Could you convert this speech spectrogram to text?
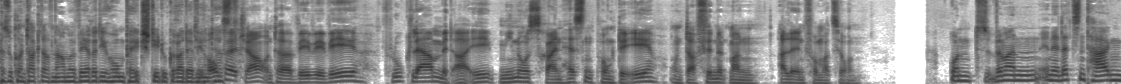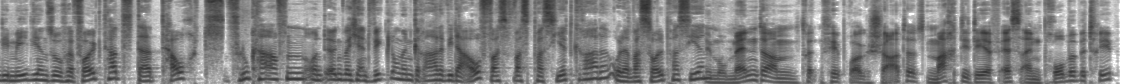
Also Kontaktaufnahme wäre die Homepage, die du gerade erwähnt hast. Die Homepage, ja, unter www.fluglärm mit ae-rheinhessen.de und da findet man alle Informationen. Und wenn man in den letzten Tagen die Medien so verfolgt hat, da taucht Flughafen und irgendwelche Entwicklungen gerade wieder auf. Was, was passiert gerade oder was soll passieren? Im Moment, am 3. Februar gestartet, macht die DFS einen Probebetrieb.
